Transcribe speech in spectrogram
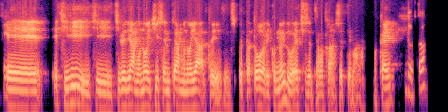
sì. E, e ci, ci- ci vediamo, noi ci sentiamo, noi altri spettatori con noi due, ci sentiamo fra una settimana, ok? Giusto?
